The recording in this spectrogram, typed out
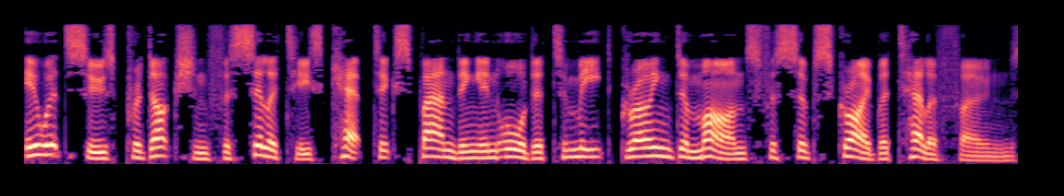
Iwatsu's production facilities kept expanding in order to meet growing demands for subscriber telephones.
